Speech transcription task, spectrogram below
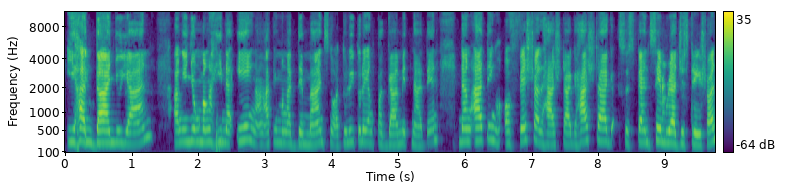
ihanda nyo yan, ang inyong mga hinaing, ang ating mga demands, no, at tuloy-tuloy ang paggamit natin ng ating official hashtag, hashtag suspend SIM registration,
